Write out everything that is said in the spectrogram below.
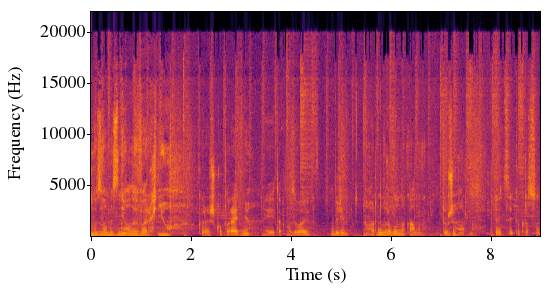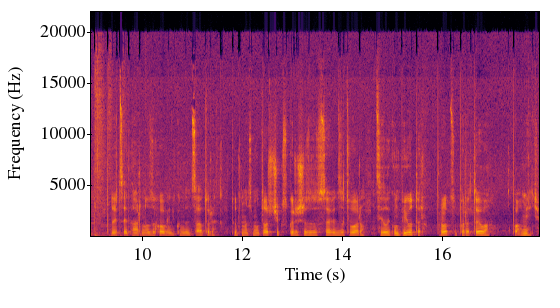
Ми з вами зняли верхню кришку, передню, я її так називаю. Блін, гарно зроблена камера. Дуже гарно. Подивіться, яка красуня. Подивіться, як гарно заховані конденсатори. Тут у нас моторчик, скоріше за все, від затвору. Цілий комп'ютер, проц, оператива, пам'ять.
